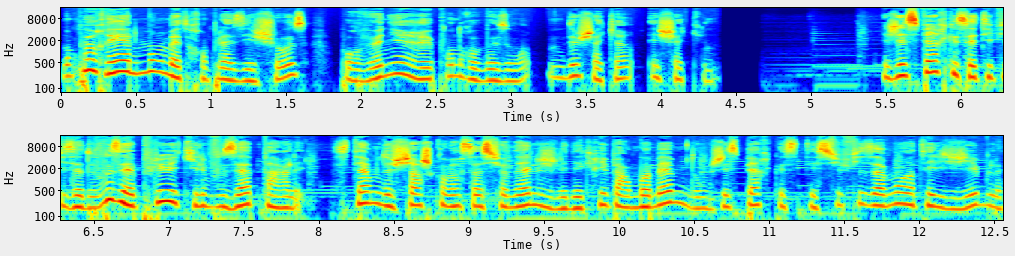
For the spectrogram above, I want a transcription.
on peut réellement mettre en place des choses pour venir répondre aux besoins de chacun et chacune. J'espère que cet épisode vous a plu et qu'il vous a parlé. Ce terme de charge conversationnelle, je l'ai décrit par moi-même, donc j'espère que c'était suffisamment intelligible.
